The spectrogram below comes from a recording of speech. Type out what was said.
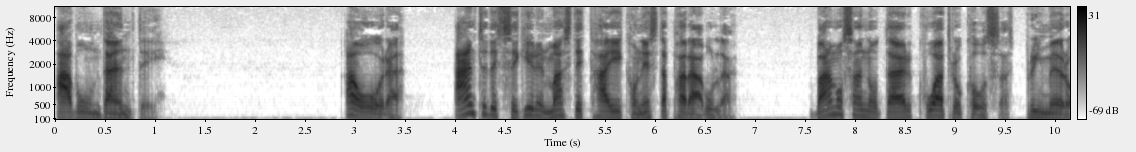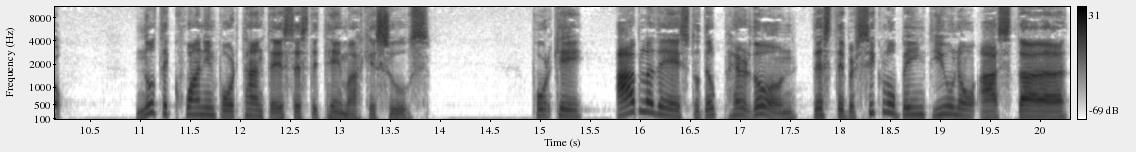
abundante. Ahora, antes de seguir en más detalle con esta parábola, vamos a notar cuatro cosas. Primero, note cuán importante es este tema, Jesús, porque habla de esto, del perdón, desde versículo 21 hasta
